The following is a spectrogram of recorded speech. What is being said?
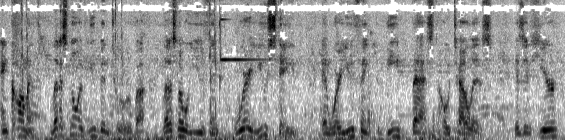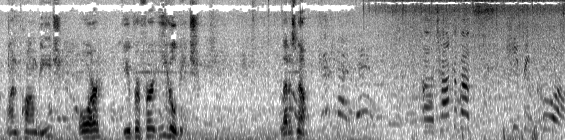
and comment. Let us know if you've been to Aruba. Let us know what you think, where you stayed, and where you think the best hotel is. Is it here on Palm Beach, or do you prefer Eagle Beach? Let us know. Oh, talk about keeping cool.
